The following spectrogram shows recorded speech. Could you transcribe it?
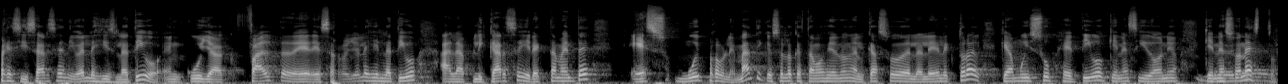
precisarse a nivel legislativo, en cuya falta de desarrollo legislativo, al aplicarse directamente, es muy problemático. Eso es lo que estamos viendo en el caso de la ley electoral. Queda muy subjetivo quién es idóneo, quién es honesto.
